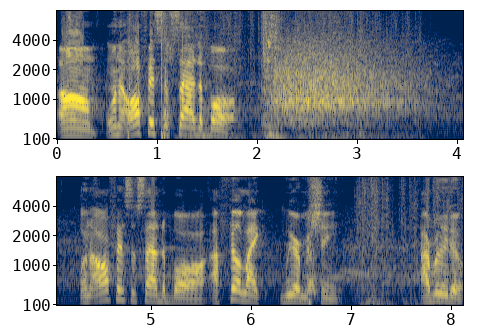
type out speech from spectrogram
Um, on the offensive side of the ball. On the offensive side of the ball, I feel like we're a machine. I really do.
